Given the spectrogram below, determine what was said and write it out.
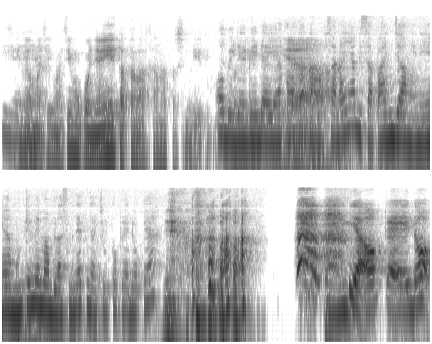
Iya, Sehingga iya. masing-masing mempunyai tata laksana tersendiri. Oh beda-beda ya. Kalau Ya. tata laksananya bisa panjang ini ya. Mungkin Ya. 15 menit nggak cukup ya dok ya? Ya. Ya oke dok.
